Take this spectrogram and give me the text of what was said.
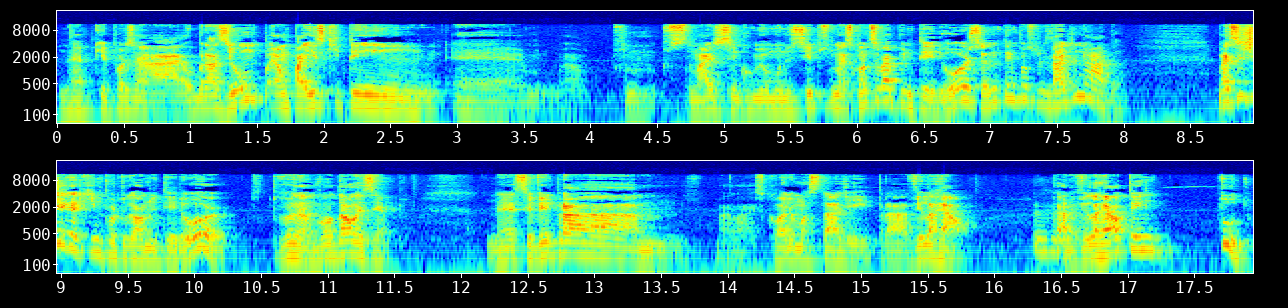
né? Porque, por exemplo, ah, o Brasil é um- é um país que tem é, mais de 5 mil municípios, mas quando você vai pro interior, você não tem possibilidade de nada. Mas você chega aqui em Portugal no interior, por exemplo, vou dar um exemplo. Né? Você vem pra. Vai lá, escolhe uma cidade aí, pra Vila Real. Uhum. Cara, Vila Real tem tudo.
